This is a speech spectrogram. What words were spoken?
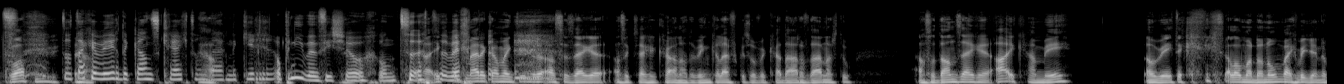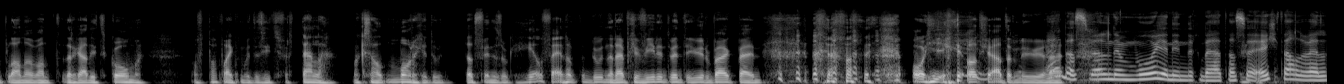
tot, Wat nu? Totdat je weer de kans krijgt om daar een keer opnieuw een visio rond uh, te ik, ik, merk aan mijn kinderen als ze zeggen, als ik zeg ik ga naar de winkel even of ik ga daar of daar naartoe. Als ze dan zeggen, ah ik ga mee, dan weet ik, ik zal maar een omweg beginnen plannen, want er gaat iets komen. Of papa, ik moet eens iets vertellen. Maar ik zal het morgen doen. Dat vinden ze ook heel fijn om te doen. Dan heb je 24 uur buikpijn. oh jee, wat gaat er nu? Ja, dat is wel een mooie inderdaad. Dat ze echt al wel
